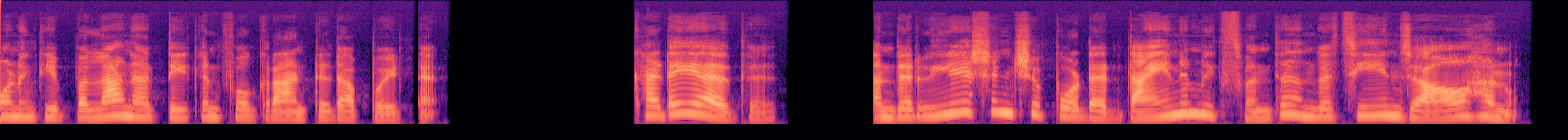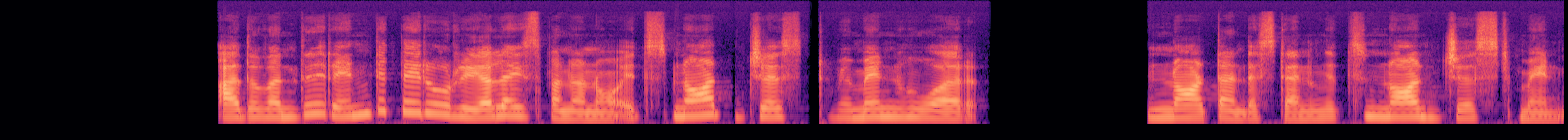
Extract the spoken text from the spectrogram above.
உனக்கு இப்போல்லாம் நான் டேக்கன் ஃபார் கிராண்டடாக போயிட்டேன். கிடையாது. அந்த ரிலேஷன்ஷிப்போட டைனமிக்ஸ் வந்து அங்கே சேஞ்ச் ஆகணும். அது வந்து ரெண்டு பேரும் ரியலைஸ் பண்ணணும். It's not just women who are not understanding it's not just men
